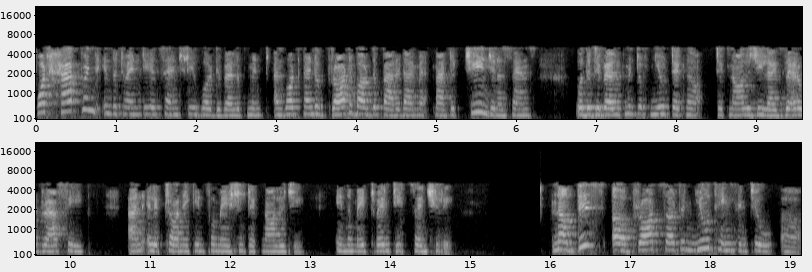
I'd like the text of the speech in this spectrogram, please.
what happened in the 20th century were development and what kind of brought about the paradigmatic change in a sense were the development of new techno- technology like xerography and electronic information technology in the mid 20th century. Now, this uh, brought certain new things into uh,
